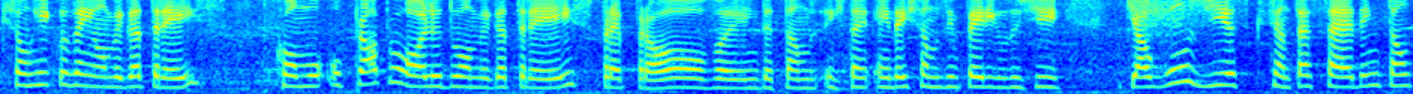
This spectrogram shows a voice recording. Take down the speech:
que são ricos em ômega 3, como o próprio óleo do ômega 3, pré-prova, ainda estamos, ainda estamos em períodos de, de alguns dias que se antecedem, então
